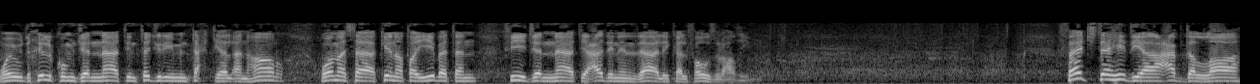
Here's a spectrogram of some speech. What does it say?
ويدخلكم جنات تجري من تحتها الأنهار. ومساكن طيبة في جنات عدن ذلك الفوز العظيم. فاجتهد يا عبد الله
